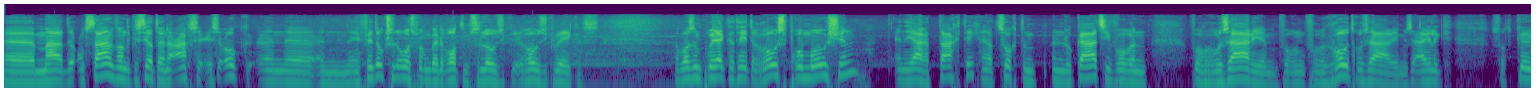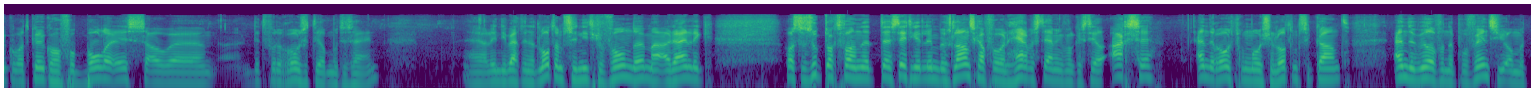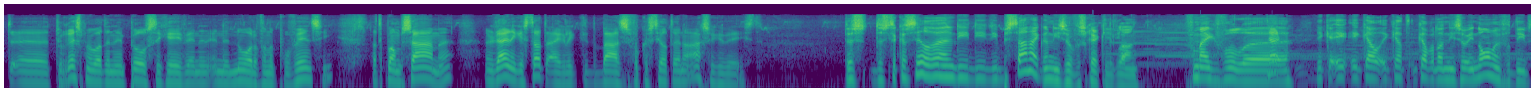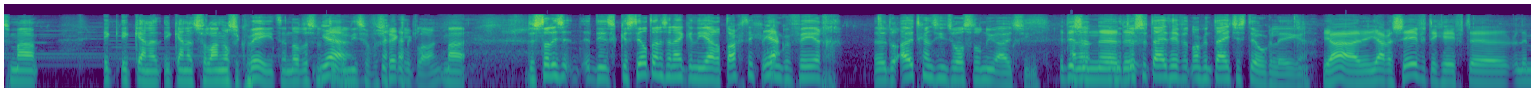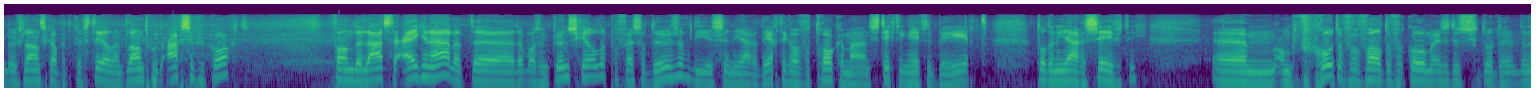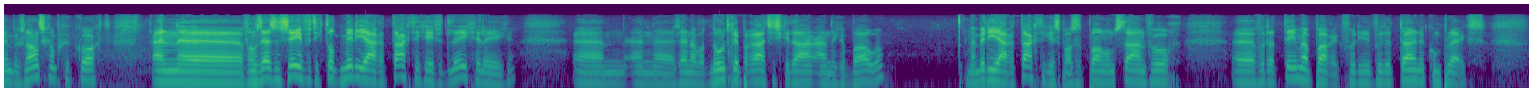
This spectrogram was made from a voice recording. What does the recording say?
Eh, maar de ontstaan van de kasteeltuin Arsen is ook een, eh, een, vindt ook zijn oorsprong bij de Rotterdamse rozenkwekers. Er was een project dat heette Rose Promotion in de jaren 80 en dat zocht een, een locatie voor een, voor een rosarium, voor een, voor een groot rosarium. Dus eigenlijk een soort keuken, wat Keukenhof voor bollen is, zou eh, dit voor de rozenteelt moeten zijn. Alleen die werd in het Lottemse niet gevonden, maar uiteindelijk was de zoektocht van het Stichting het Limburgs Landschap voor een herbestemming van kasteel Arsen en de Roos Promotion kant en de wil van de provincie om het eh, toerisme wat een impuls te geven in, in het noorden van de provincie. Dat kwam samen en uiteindelijk is dat eigenlijk de basis voor kasteeltuin Arsen geweest. Dus, dus de kasteeltuinen die, die, die bestaan eigenlijk nog niet zo verschrikkelijk lang. Voor mijn gevoel, eh, Nee. ik, ik, ik, had, ik, had, ik heb er dan niet zo enorm in verdiept, maar ik, ik, ken het, ik ken het zo lang als ik weet. En dat is natuurlijk niet zo verschrikkelijk lang. Maar, dus dat is, dus kasteeltuinen zijn eigenlijk in de jaren 80 Ja. ongeveer eh, eruit gaan zien zoals ze er nu uitzien. Het is en, een, eh, eh, in de, de- tussentijd heeft het nog een tijdje stilgelegen. Ja, in de jaren 70 heeft eh Limburgs Landschap het kasteel en het landgoed Arsen gekocht. Van de laatste eigenaar, dat, eh, dat was een kunstschilder, professor Deuzer. Die is in de jaren 30 al vertrokken, maar een stichting heeft het beheerd tot in de jaren 70. Ehm, om groter verval te voorkomen is het dus door de, de Limburgs Landschap gekocht. En eh, van 76 tot midden jaren 80 heeft het leeg Ehm, en eh, zijn er wat noodreparaties gedaan aan de gebouwen. Maar midden jaren 80 is pas het plan ontstaan voor eh, voor dat themapark, voor, die, voor dat tuinencomplex.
